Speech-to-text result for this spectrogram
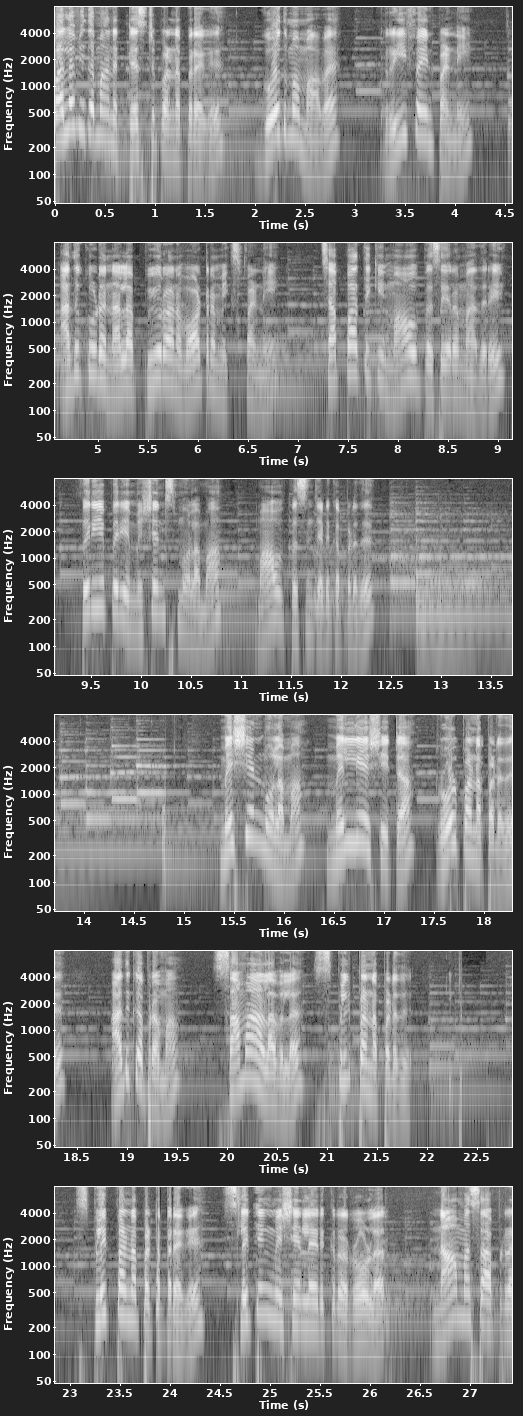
பலவிதமான டெஸ்ட் பண்ண பிறகு கோதுமை மாவை ரீஃபைன் பண்ணி அது கூட நல்லா பியூரான வாட்டரை மிக்ஸ் பண்ணி சப்பாத்திக்கு மாவு பிசைகிற மாதிரி பெரிய பெரிய மிஷின்ஸ் மூலமாக மாவு பிசைஞ்சு எடுக்கப்படுது. மெஷின் மூலமாக மெல்லிய ஷீட்டாக ரோல் பண்ணப்படுது. அதுக்கப்புறமா சம அளவில் ஸ்ப்ளிட் பண்ணப்படுது. ஸ்ப்ளிட் பண்ணப்பட்ட பிறகு ஸ்லிட்டிங் மிஷினில் இருக்கிற ரோலர் நாம் சாப்பிட்ற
